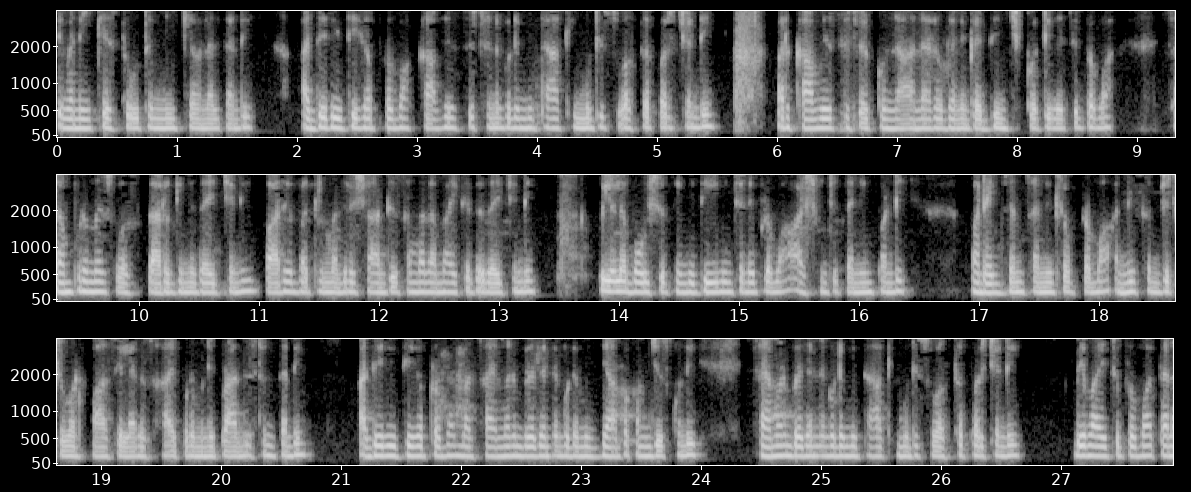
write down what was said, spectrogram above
దేవ నీకే స్తోత్రం నీకే ఉన్నది తండ్రి. అదే రీతిగా ప్రభా కావ్య సిస్టర్ని కూడా మీ తాకి ముట్టి స్వస్థపరచండి. మరి కావ్య సిస్టర్కు ఉన్న అనారోగ్యాన్ని గద్దించి కొట్టివేసి ప్రభా సంపూర్ణమైన స్వస్థత ఆరోగ్యాన్ని దయచండి. భార్య భర్తల మధ్య శాంతి సంబంధం ఐక్యత దయచండి. పిల్లల భవిష్యత్తుని దీవించండి ప్రభా ఆశించి నింపండి మరి ఎగ్జామ్స్ అన్నింటిలో ప్రభా అన్ని సబ్జెక్టులు వారు పాస్ అయ్యేలాగా సహాయపడమని ప్రార్థిస్తాం తండ్రి. అదే రీతిగా ప్రభా మా సైమన్ బ్రదర్ని కూడా మీ జ్ఞాపకం చేసుకోండి. సైమన్ బ్రదర్ని కూడా మీ తాకి ముట్టి స్వస్థపరచండి. దేవాయచ ప్రభా తన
